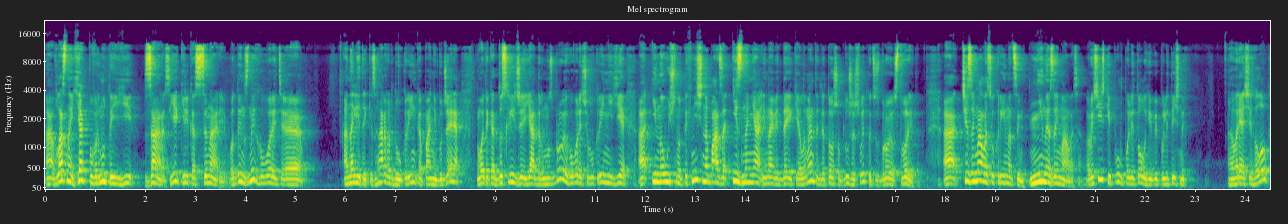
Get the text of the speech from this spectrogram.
Власне, як повернути її зараз? Є кілька сценаріїв. Один з них говорить. е, Аналітик із Гарварду, українка пані Буджеря, от яка досліджує ядерну зброю, говорить, що в Україні є і научно-технічна база, і знання, і навіть деякі елементи для того, щоб дуже швидко цю зброю створити. Чи займалася Україна цим? Ні, не займалася. Російський пул політологів і політичних говорящих голов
